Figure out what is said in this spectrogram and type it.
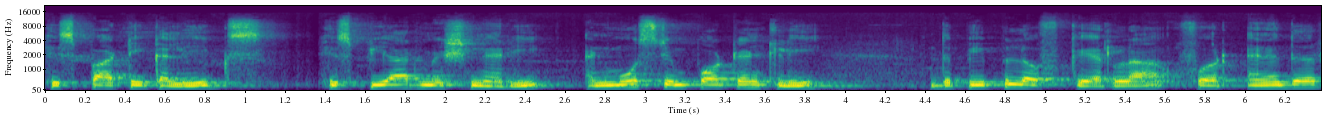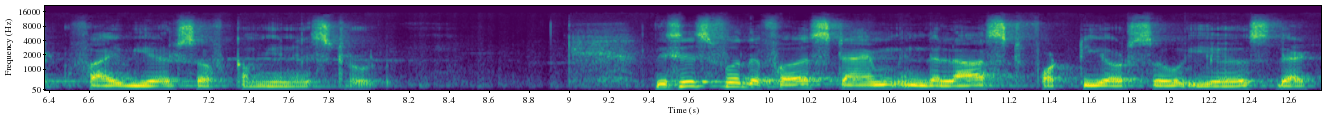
his party colleagues, his PR machinery, and most importantly, the people of Kerala for another five years of communist rule. This is for the first time in the last 40 or so years that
